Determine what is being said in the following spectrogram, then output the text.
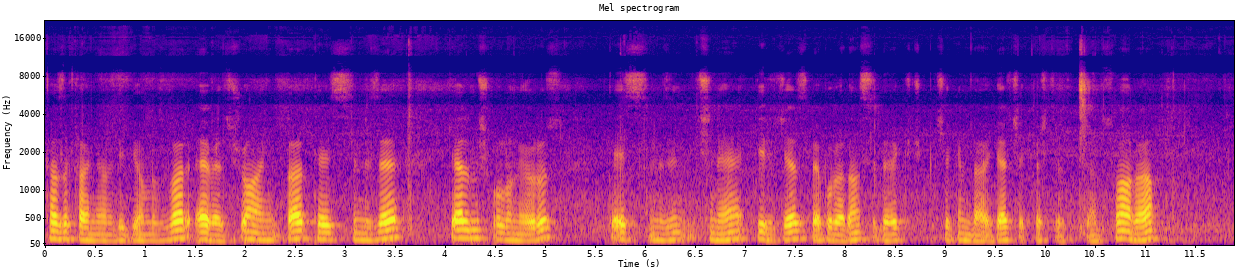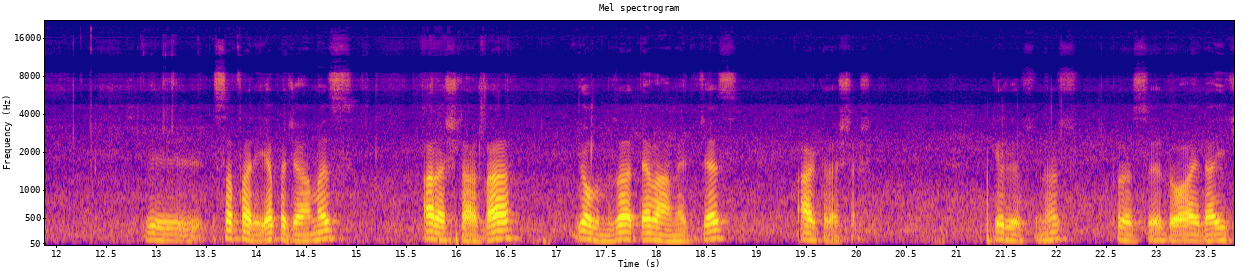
Tazı Kanyon videomuz var. Evet şu anda tesisimize gelmiş bulunuyoruz. Tesisimizin içine gireceğiz ve buradan sizlere küçük bir çekim daha gerçekleştirdikten sonra e, safari yapacağımız araçlarla yolumuza devam edeceğiz. Arkadaşlar görüyorsunuz burası doğayla iç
